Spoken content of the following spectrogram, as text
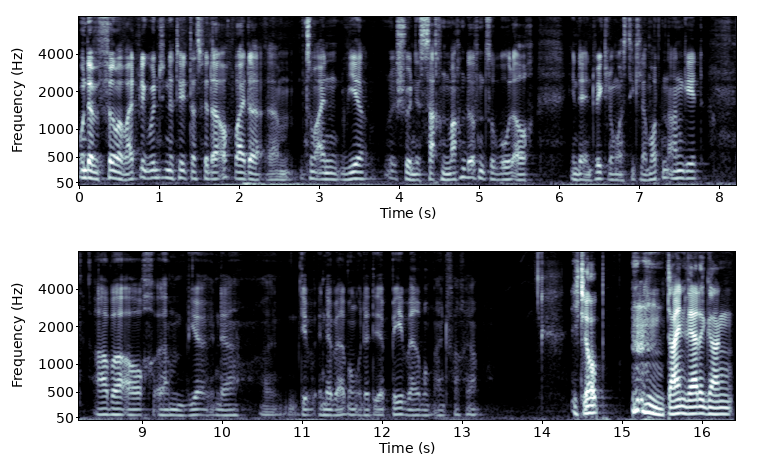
Und der Firma Weitblick wünsche ich natürlich, dass wir da auch weiter ähm, zum einen wir schöne Sachen machen dürfen, sowohl auch in der Entwicklung, was die Klamotten angeht, aber auch ähm, wir in der in der Werbung oder der Bewerbung einfach, ja. Ich glaube, dein Werdegang,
